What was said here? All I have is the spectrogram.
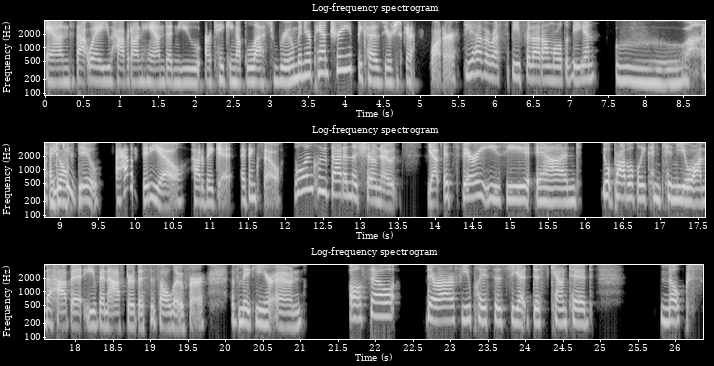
And that way you have it on hand and you are taking up less room in your pantry because you're just going to add water. Do you have a recipe for that on World of Vegan? Ooh, I think I don't, you do. I have a video how to bake it. I think so. We'll include that in the show notes. Yep. It's very easy and you'll probably continue on the habit even after this is all over of making your own. Also, there are a few places to get discounted milks,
